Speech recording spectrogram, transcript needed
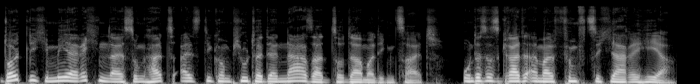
deutlich mehr Rechenleistung hat als die Computer der NASA zur damaligen Zeit. Und das ist gerade einmal 50 Jahre her.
